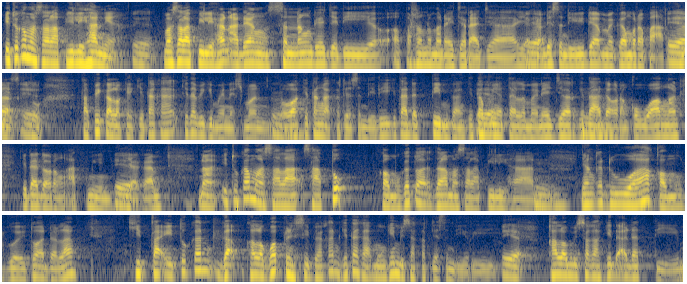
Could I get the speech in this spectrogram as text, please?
itu kan masalah pilihan ya. Iya. Masalah pilihan ada yang senang dia jadi uh, personal manager aja, ya kan Iya. dia sendiri dia megang berapa artis Iya, gitu. Tapi kalau kayak kita kita bikin manajemen, bahwa kita nggak kerja sendiri, kita ada tim kan, kita Iya. punya talent manager, kita ada orang keuangan, kita ada orang admin, ya Iya. kan. Nah itu kan masalah satu, kalau mungkin itu adalah masalah pilihan. Yang kedua, kalau menurut gue itu adalah kita itu kan nggak kalau gue prinsipnya kan kita nggak mungkin bisa kerja sendiri. Iya. Kalau misalkan tidak ada tim,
